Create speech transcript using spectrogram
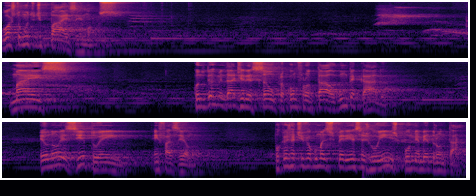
Gosto muito de paz, irmãos. Mas quando Deus me dá direção para confrontar algum pecado, eu não hesito em, em fazê-lo, porque eu já tive algumas experiências ruins por me amedrontar.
